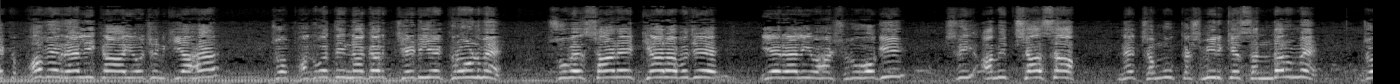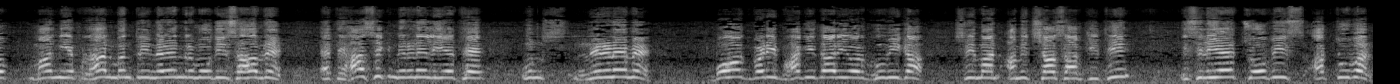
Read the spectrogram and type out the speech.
एक भव्य रैली का आयोजन किया है, जो भगवती नगर जेडीए ग्राउंड में सुबह साढ़े ग्यारह बजे ये रैली वहाँ शुरू होगी। श्री अमित शाह साहब ने जम्मू कश्मीर के संदर्भ में जो माननीय प्रधानमंत्री नरेंद्र मोदी साहब ने ऐतिहासिक निर्णय लिए थे उन निर्णय में बहुत बड़ी भागीदारी और भूमिका श्रीमान अमित शाह साहब की थी। इसलिए 24 अक्टूबर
